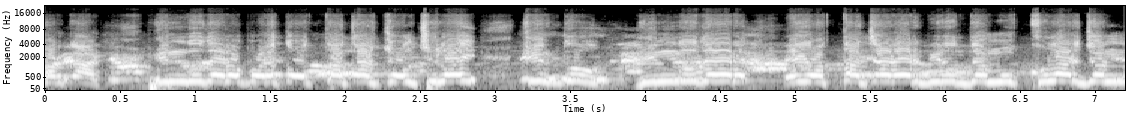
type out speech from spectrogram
সরকার, হিন্দুদের ওপরে তো অত্যাচার চলছিলই, কিন্তু হিন্দুদের এই অত্যাচারের বিরুদ্ধে মুখ খোলার জন্য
